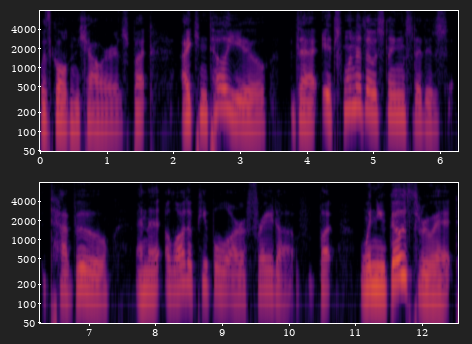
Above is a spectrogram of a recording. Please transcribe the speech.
with golden showers, but I can tell you that it's one of those things that is taboo and that a lot of people are afraid of. But when you go through it,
